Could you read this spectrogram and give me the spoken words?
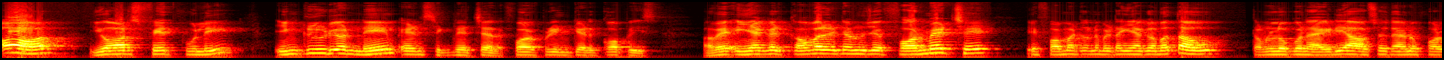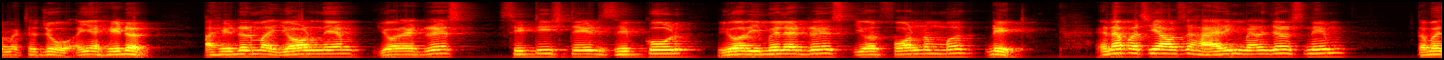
or yours faithfully include your name and signature for printed copies હવે અહીંયા આગળ કવર લેટરનું જે ફોર્મેટ છે, એ ફોર્મેટ તમને બેટા અહીંયા આગળ બતાવું. તમને લોકોને આઈડિયા આવશે તો એનું ફોર્મેટ છે. જો અહીંયા હેડર આ હેડરમાં your name your address city state zip code your email address your phone number date એના પછી આવશે હાયરિંગ મેનેજર્સ નેમ તમે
